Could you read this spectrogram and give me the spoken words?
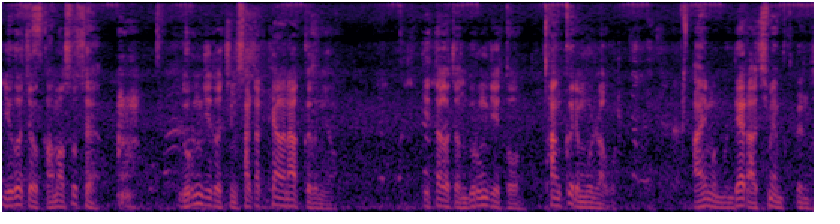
이거 저 가마솥에 누룽지도 지금 살짝 태어났거든요. 이따가 저 누룽지 또 탕 끓여 먹으려고. 아니면 뭐 내일 아침에 먹든지.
